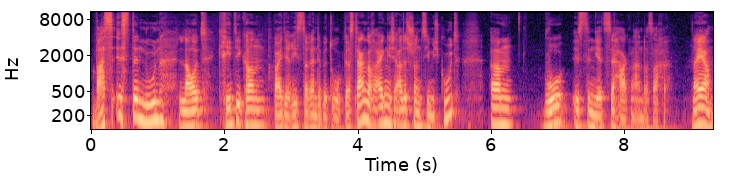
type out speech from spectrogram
Was ist denn nun laut Kritikern bei der Riester-Rente Betrug? Das klang doch eigentlich alles schon ziemlich gut. Ähm, wo ist denn jetzt der Haken an der Sache? Naja,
